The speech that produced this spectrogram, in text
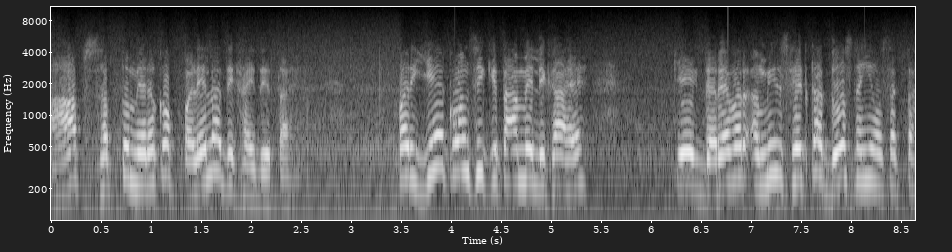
आप सब तो मेरे को पड़ेला दिखाई देता है। पर ये कौन सी किताब में लिखा है कि एक ड्राइवर अमीर सेठ का दोस्त नहीं हो सकता?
